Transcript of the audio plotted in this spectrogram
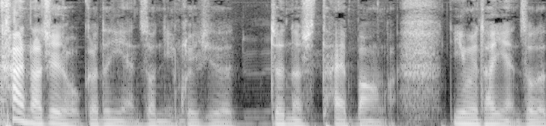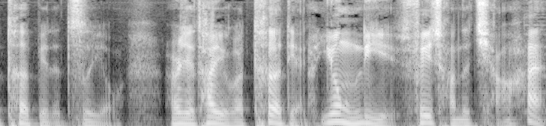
看他这首歌的演奏，你会觉得真的是太棒了，因为他演奏的特别的自由，而且他有个特点，用力非常的强悍。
